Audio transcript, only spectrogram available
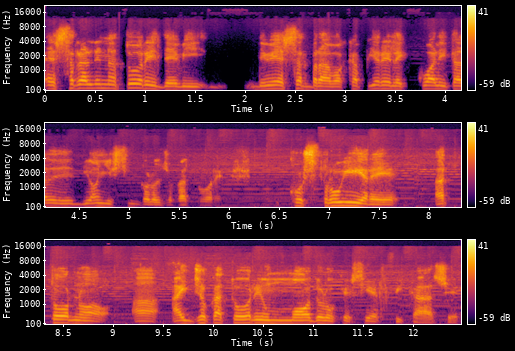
essere allenatore devi, devi, essere bravo a capire le qualità di, di ogni singolo giocatore, costruire attorno a, ai giocatori un modulo che sia efficace.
